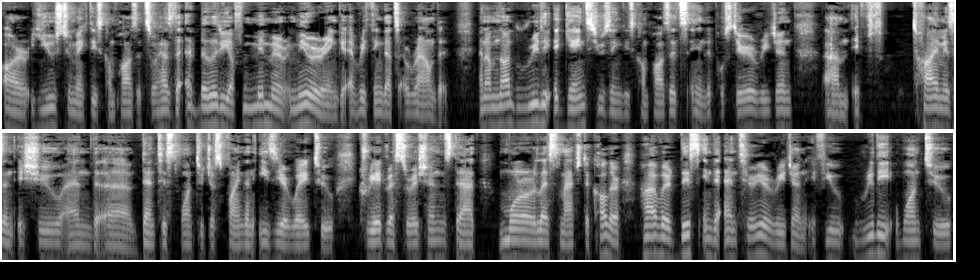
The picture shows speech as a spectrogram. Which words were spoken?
are used to make these composites. So it has the ability of mirror, mirroring everything that's around it. And I'm not really against using these composites in the posterior region um, if time is an issue and uh, dentists want to just find an easier way to create restorations that more or less match the color. However, this in the anterior region, if you really want to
